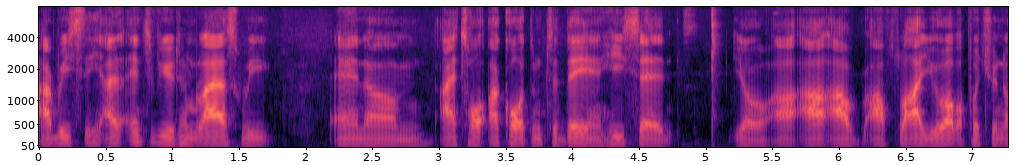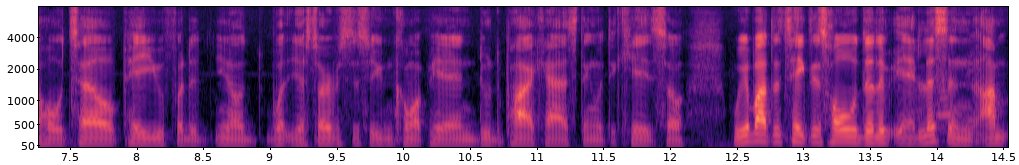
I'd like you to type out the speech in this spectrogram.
I recently I interviewed him last week, and um, I told I called him today, and he said, "Yo, I- I- I'll I'll fly you up. I'll put you in a hotel, pay you for the you know what your services, so you can come up here and do the podcast thing with the kids." So we're about to take this whole delivery. And listen, I'm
